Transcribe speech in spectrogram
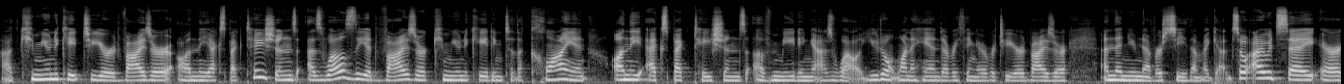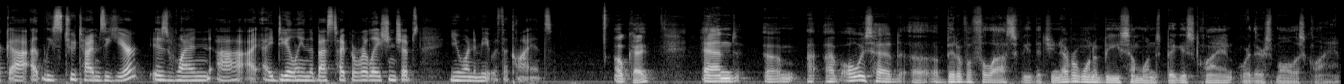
uh, communicate to your advisor on the expectations, as well as the advisor communicating to the client on the expectations of meeting as well. You don't want to hand everything over to your advisor and then you never see them again. So I would say, Eric, uh, at least two times a year is when, uh, ideally, in the best type of relationships, you want to meet with the clients. Okay. And um, I've always had a, a bit of a philosophy that you never want to be someone's biggest client or their smallest client.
